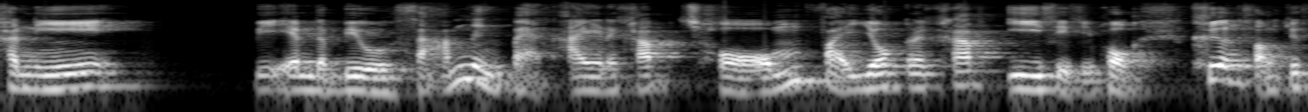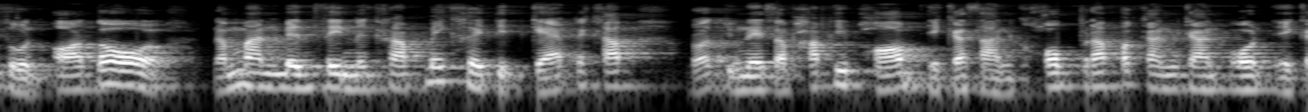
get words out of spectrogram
คันนี้ BMW 318i นะครับโฉมไฟยกนะครับ E 46 เครื่อง 2.0 ออโต้ น้ำมันเบนซินนะครับ ไม่เคยติดแก๊สนะครับ รถอยู่ในสภาพที่พร้อม เอกสารครบ รับประกันการโอน เอก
